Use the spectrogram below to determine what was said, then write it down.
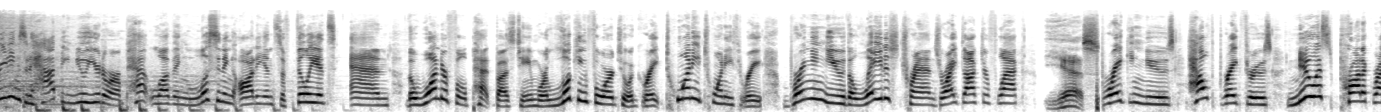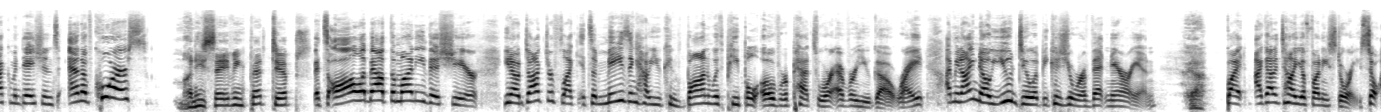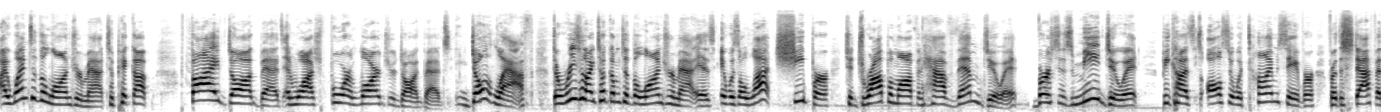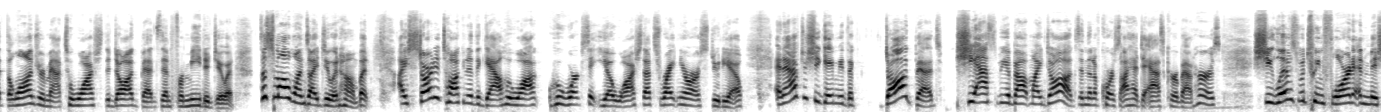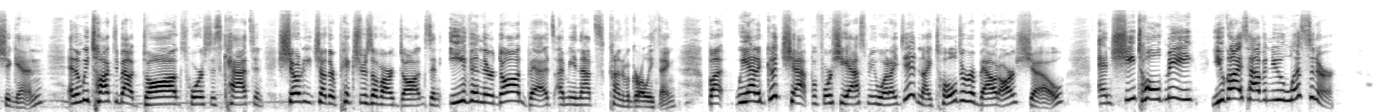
greetings and happy new year to our pet loving listening audience, affiliates, and the wonderful Pet Buzz team. We're looking forward to a great 2023, bringing you the latest trends, right, Dr. Fleck? Yes. Breaking news, health breakthroughs, newest product recommendations, and of course, Money saving pet tips. It's all about the money this year. You know, Dr. Fleck, it's amazing how you can bond with people over pets wherever you go, right? I mean, I know you do it because you were a veterinarian, Yeah. but I got to tell you a funny story. So I went to the laundromat to pick up five dog beds and wash four larger dog beds. Don't laugh. The reason I took them to the laundromat is it was a lot cheaper to drop them off and have them do it versus me do it because it's also a time saver for the staff at the laundromat to wash the dog beds than for me to do it. The small ones I do at home, but I started talking to the gal who walk, who works at Yo Wash. That's right near our studio. And after she gave me the dog beds, she asked me about my dogs. And then, of course, I had to ask her about hers. She lives between Florida and Michigan. And then we talked about dogs, horses, cats, and showed each other pictures of our dogs and even their dog beds. I mean, that's kind of a girly thing. But we had a good chat before she asked me what I did. And I told her about our show. And she told me, You guys have a new listener.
